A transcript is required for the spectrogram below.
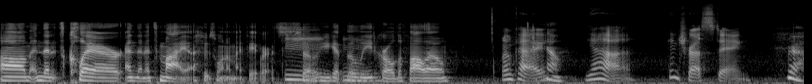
Um, and then it's Claire, and then it's Maya, who's one of my favorites. so Mm, you get the lead girl to follow. Okay. Yeah. Yeah. Interesting. Yeah.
